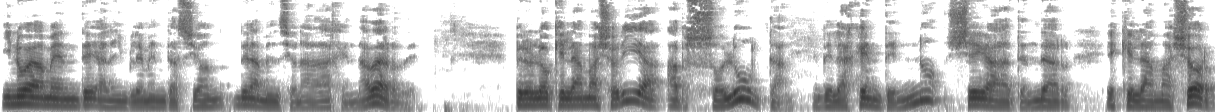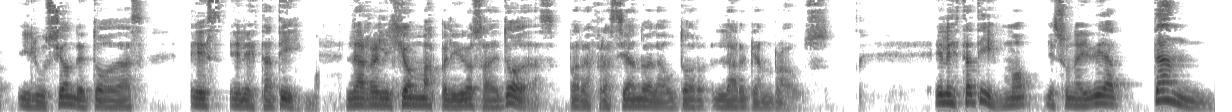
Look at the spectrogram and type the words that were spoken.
y nuevamente a la implementación de la mencionada Agenda Verde. Pero lo que la mayoría absoluta de la gente no llega a atender es que la mayor ilusión de todas es el estatismo, la religión más peligrosa de todas, parafraseando al autor Larken Rose. El estatismo es una idea tan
